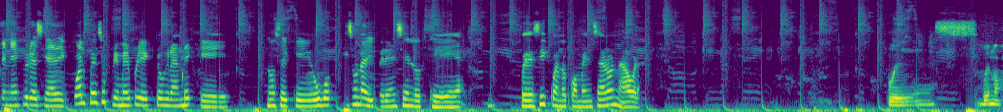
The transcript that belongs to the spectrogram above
Tenía curiosidad de cuál fue su primer proyecto grande que, no sé, que hubo, hizo una diferencia en lo que, pues sí, cuando comenzaron ahora. Pues, bueno,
